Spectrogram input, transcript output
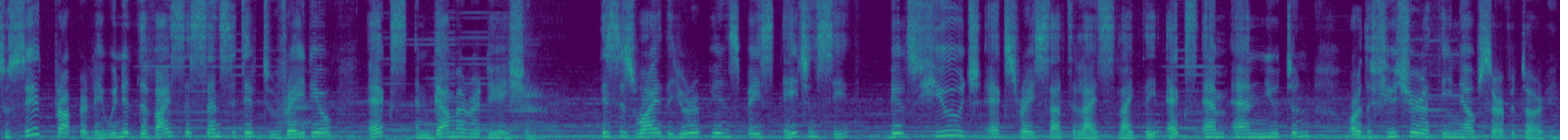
To see it properly, we need devices sensitive to radio, X, and gamma radiation. This is why the European Space Agency builds huge X ray satellites like the XMM Newton or the Future Athena Observatory.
